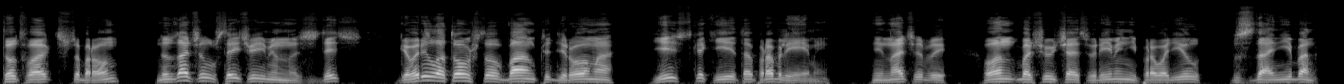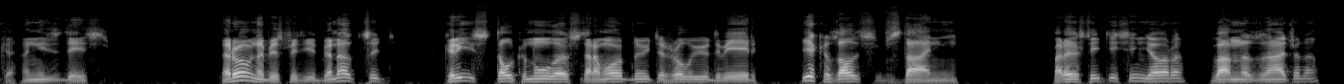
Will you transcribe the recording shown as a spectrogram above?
Тот факт, что барон назначил встречу именно здесь, говорил о том, что в банке Дерома есть какие-то проблемы. Иначе бы он большую часть времени проводил в здании банка, а не здесь. Ровно без пяти двенадцать Крис толкнула старомодную тяжелую дверь и оказалась в здании. «Простите, сеньора, вам назначено?»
